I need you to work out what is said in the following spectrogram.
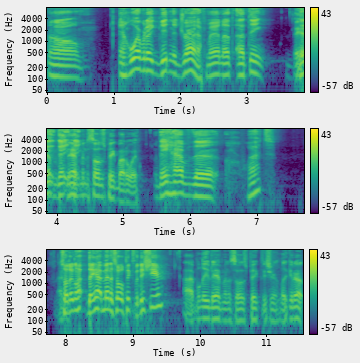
um, and whoever they get in the draft, man, I, I think They, they have, they, they have they- Minnesota's pick, by the way. they have the what? So they gonna- they have Minnesota's pick for this year. I believe they have Minnesota's pick this year. Look it up.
